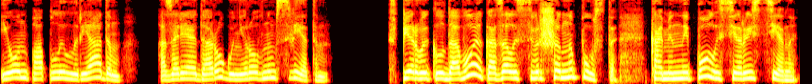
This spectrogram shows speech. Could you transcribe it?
И он поплыл рядом, озаряя дорогу неровным светом. В первой кладовой оказалось совершенно пусто, каменный пол и серые стены.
